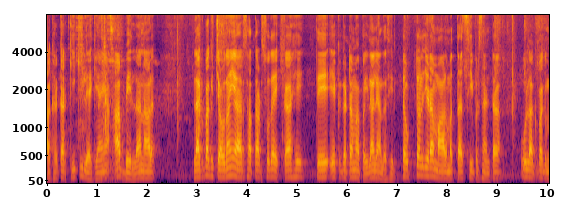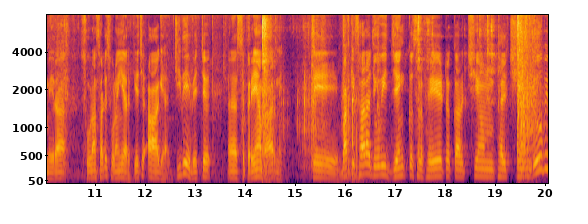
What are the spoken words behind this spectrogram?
ਆਖਰਕਾਰ ਕੀ ਕੀ ਲੈ ਕੇ ਆਏ ਆ? ਆ ਬੇਲਾ ਨਾਲ ਲਗਭਗ 14000 7-800 ਦਾ ਇੱਕ ਆ ਇਹ ਤੇ ਇੱਕ ਗੱਟਾ ਮੈਂ ਪਹਿਲਾਂ ਲਿਆਂਦਾ ਸੀ। ਟੋਟਲ ਜਿਹੜਾ ਮਾਲ ਮੱਤਾ 80% ਆ, ਉਹ ਲਗਭਗ ਮੇਰਾ 16 16500 ਰੁਪਏ ਚ ਆ ਗਿਆ, ਜਿਹਦੇ ਵਿੱਚ ਸਪਰੇਆਂ ਬਾਹਰ ਨੇ। ਤੇ ਬਾਕੀ ਸਾਰਾ ਜੋ ਵੀ ਜ਼ਿੰਕ, ਸਲਫੇਟ, ਕੈਲਸ਼ੀਅਮ, ਫੈਲਸ਼ੀਅਮ, ਜੋ ਵੀ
